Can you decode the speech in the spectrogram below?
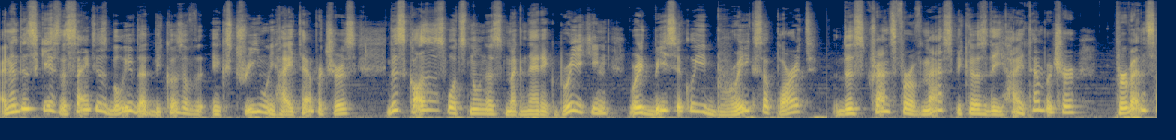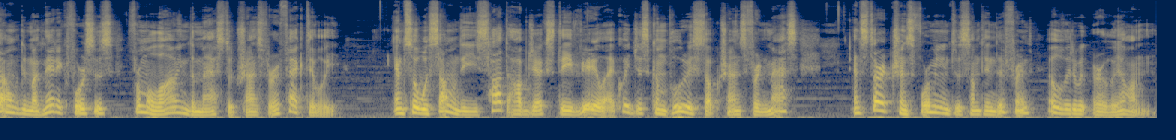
And in this case, the scientists believe that because of the extremely high temperatures, this causes what's known as magnetic braking, where it basically breaks apart this transfer of mass because the high temperature prevents some of the magnetic forces from allowing the mass to transfer effectively. And so with some of these hot objects, they very likely just completely stop transferring mass and start transforming into something different a little bit early on.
